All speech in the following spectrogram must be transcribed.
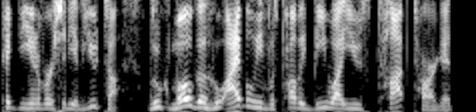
picked the University of Utah. Luke Moga, who I believe was probably BYU's top target,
